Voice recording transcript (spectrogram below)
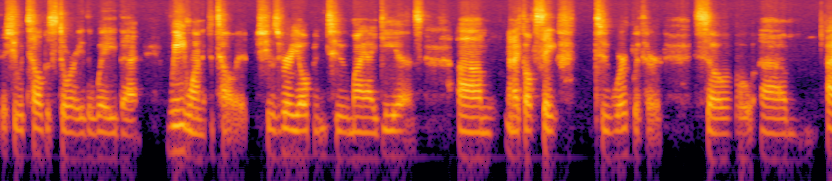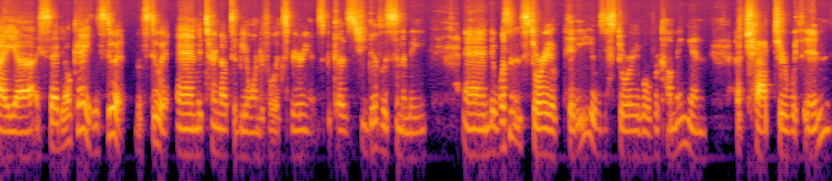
that she would tell the story the way that we wanted to tell it. She was very open to my ideas, um, and I felt safe to work with her. So um, I, uh, I said, okay, let's do it. Let's do it. And it turned out to be a wonderful experience because she did listen to me. And it wasn't a story of pity, it was a story of overcoming and a chapter within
